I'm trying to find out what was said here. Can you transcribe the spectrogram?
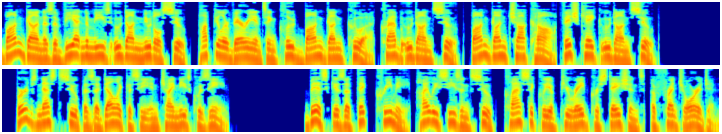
Bánh canh is a Vietnamese udon noodle soup. Popular variants include bánh canh cua, crab udon soup, bánh canh chả cá, fish cake udon soup. Bird's nest soup is a delicacy in Chinese cuisine. Bisque is a thick, creamy, highly seasoned soup, classically of pureed crustaceans, of French origin.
